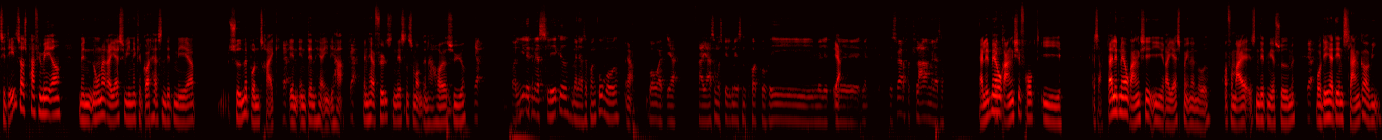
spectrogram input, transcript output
til dels også parfumeret, men nogle af Rayas vine kan godt have sådan lidt mere sødmebundtræk, Ja. end, end den her egentlig har. Ja. Den her føles næsten som om den har højere syre. Og lige lidt mere slikket, men altså på en god måde. Ja. Hvor at, ja, er jeg så måske lidt mere sådan potpourri med lidt... Ja. Øh, men ja, det er svært at forklare, men altså... Der er lidt mere orange frugt i... Altså, der er lidt mere orange i Rayas på en eller anden måde. Og for mig sådan lidt mere sødme. Ja. Hvor det her, det er en slankere vin.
